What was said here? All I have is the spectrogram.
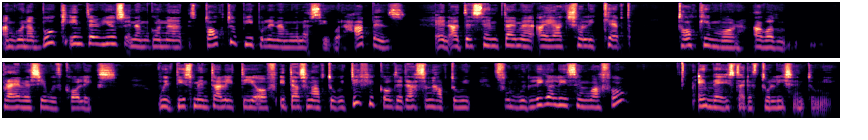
I'm going to book interviews and I'm going to talk to people and I'm going to see what happens. And at the same time, I actually kept talking more about privacy with colleagues with this mentality of it doesn't have to be difficult. It doesn't have to be full with legalism waffle. And they started to listen to me.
